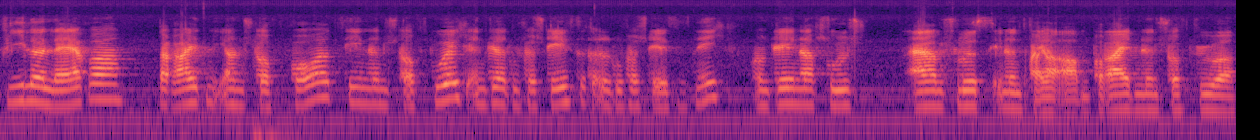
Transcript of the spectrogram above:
viele Lehrer bereiten ihren Stoff vor, ziehen den Stoff durch, entweder du verstehst es oder du verstehst es nicht und gehen nach Schulschluss in den Feierabend, bereiten den Stoff für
